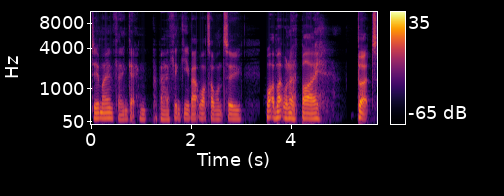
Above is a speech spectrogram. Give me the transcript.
doing my own thing, getting prepared, thinking about what I want to, what I might want to buy. But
